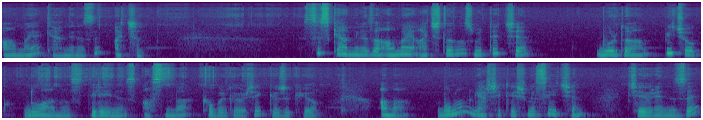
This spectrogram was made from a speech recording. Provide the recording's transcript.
almaya kendinizi açın. Siz kendinizi almaya açtığınız müddetçe burada birçok duanız, dileğiniz aslında kabul görecek gözüküyor. Ama bunun gerçekleşmesi için çevrenize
